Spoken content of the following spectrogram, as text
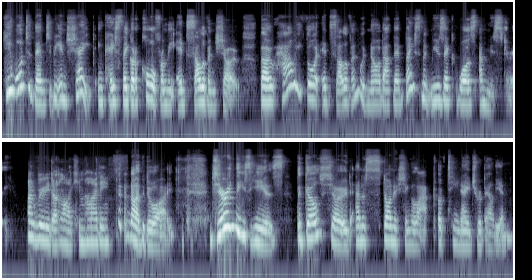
He wanted them to be in shape in case they got a call from the Ed Sullivan show. Though how he thought Ed Sullivan would know about their basement music was a mystery. I really don't like him, Heidi. Neither do I. During these years, the girls showed an astonishing lack of teenage rebellion.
